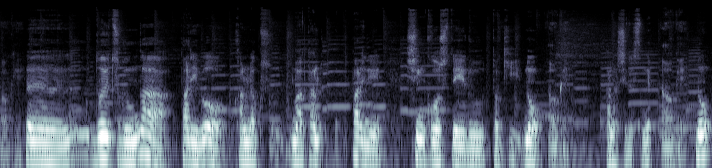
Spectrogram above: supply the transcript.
Okay. えードイツ軍がパリを陥落する、まあ、たパリに侵攻している時の Okay. 話ですね Okay. の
